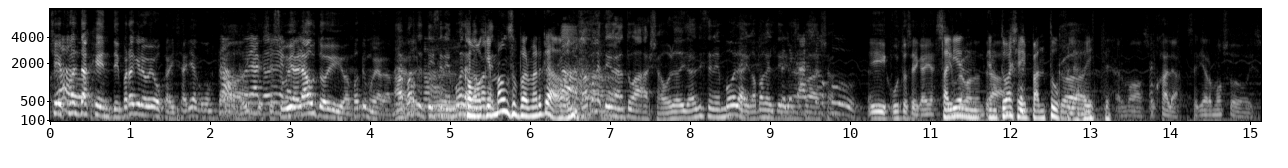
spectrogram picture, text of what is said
Che, falta gente, ¿para qué lo voy a buscar? Y salía como estaba, Claro, ¿viste? Se subía al auto y iba. ¿Para qué me voy a cambiar? Aparte te dicen en bola. Como quien va a un supermercado. Ah, capaz que te digan una toalla, boludo. Y te dicen en bola y capaz que él te Se le diga una toalla. justo. Y justo se le caía Salía en, toalla y pantuflas, Claro. ¿viste? Hermoso, ojalá, sería hermoso eso.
